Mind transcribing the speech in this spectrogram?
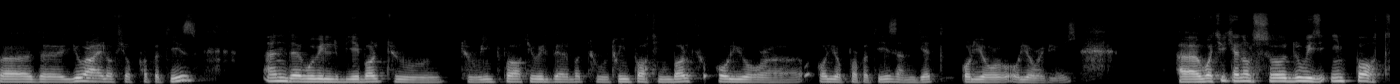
uh, the URL of your properties, and uh, we will be able to to import. You will be able to to import in bulk all your uh, all your properties and get all your all your reviews. Uh, what you can also do is import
